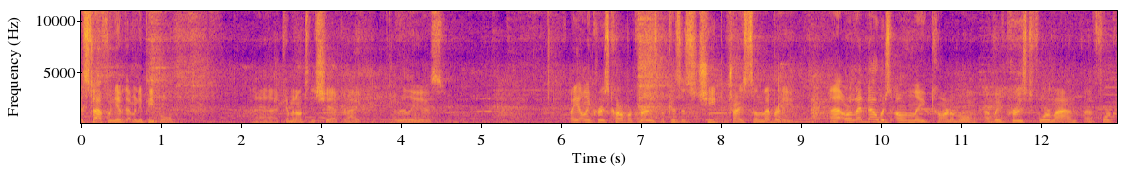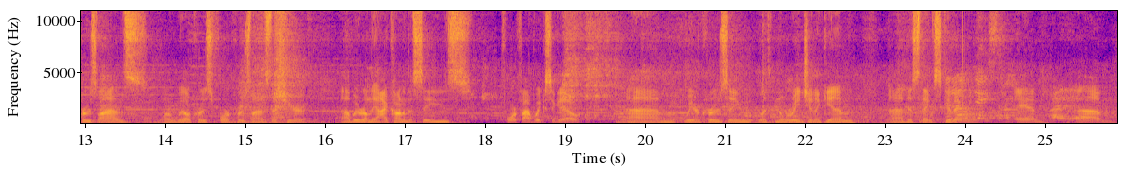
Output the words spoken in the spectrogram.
it's, tough when you have that many people uh, coming onto the ship, right? It really is. My only cruise Carnival Cruise because it's cheap. Try Celebrity. Uh, Orlando was only Carnival. Uh, we've cruised four line, uh, four cruise lines, or will cruise four cruise lines this year. Uh, we were on the Icon of the Seas four or five weeks ago. Um, we are cruising with Norwegian again uh, this Thanksgiving, and um,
